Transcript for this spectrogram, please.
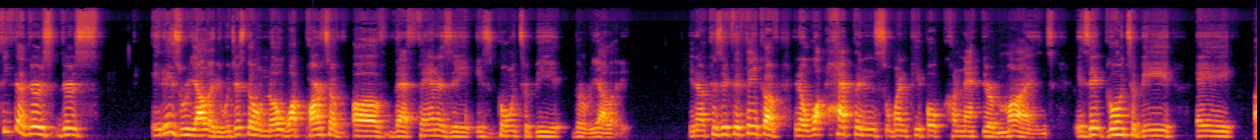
think that there's there's it is reality. We just don't know what parts of, of that fantasy is going to be the reality. You know, because if you think of, you know, what happens when people connect their minds, is it going to be a a,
